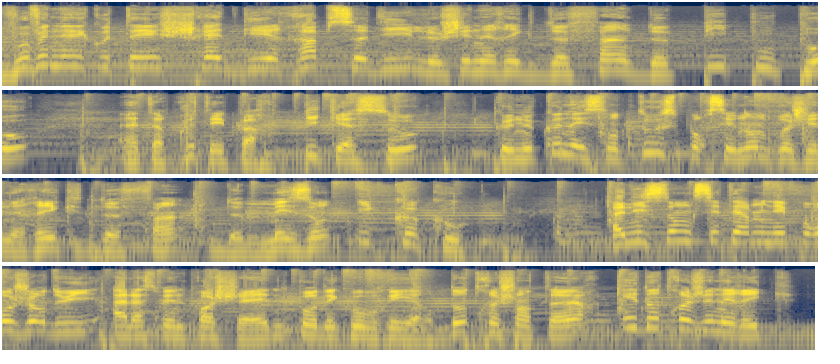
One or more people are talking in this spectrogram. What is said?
Vous venez d'écouter Shred Gear Rhapsody, le générique de fin de Pipoupo, interprété par Picasso, que nous connaissons tous pour ses nombreux génériques de fin de Maison Ikoku. Anisong, c'est terminé pour aujourd'hui. À la semaine prochaine pour découvrir d'autres chanteurs et d'autres génériques.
